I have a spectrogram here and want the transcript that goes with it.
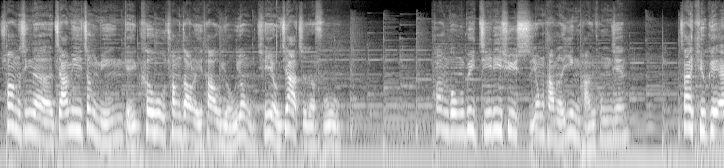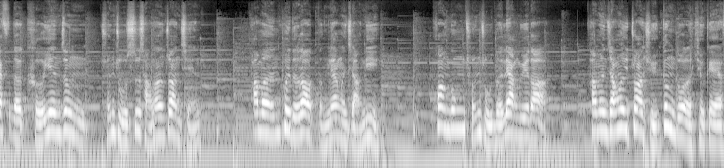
创新的加密证明给客户创造了一套有用且有价值的服务。矿工被激励去使用他们的硬盘空间，在 QKF 的可验证存储市场上赚钱，他们会得到等量的奖励。矿工存储的量越大，他们将会赚取更多的 QKF。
